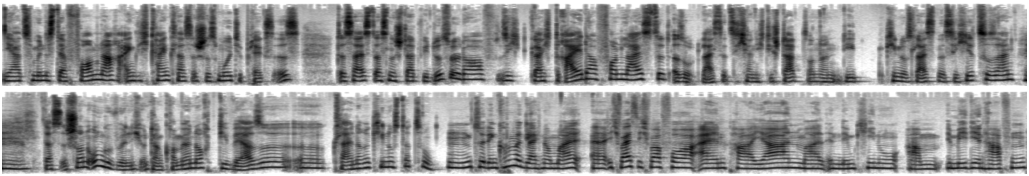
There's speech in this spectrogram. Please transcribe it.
ja zumindest der Form nach eigentlich kein klassisches Multiplex ist. Das heißt, dass eine Stadt wie Düsseldorf sich gleich drei davon leistet. Also leistet sich ja nicht die Stadt, sondern die Kinos leisten es sich hier zu sein. Das ist schon ungewöhnlich. Und dann kommen ja noch diverse diverse äh, kleinere Kinos dazu. Mhm, zu denen kommen wir gleich nochmal. Äh, ich weiß, ich war vor ein paar Jahren mal in dem Kino am, im Medienhafen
